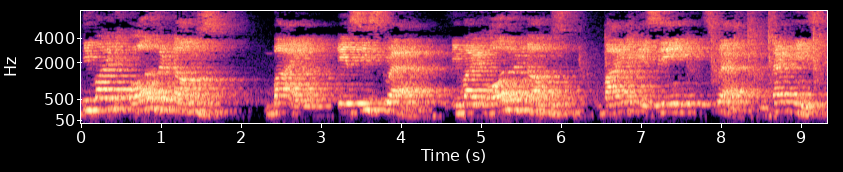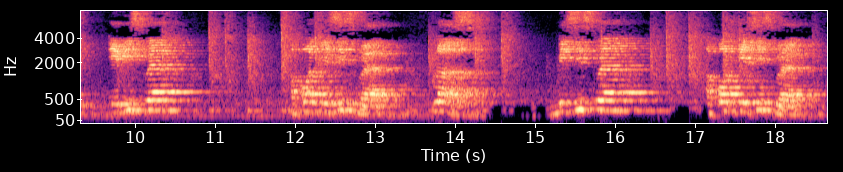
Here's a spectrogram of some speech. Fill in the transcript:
divide all by AC square. Divide all the terms by AC square. That means AB square upon AC square plus BC square upon AC square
